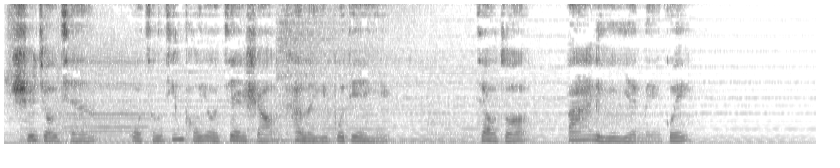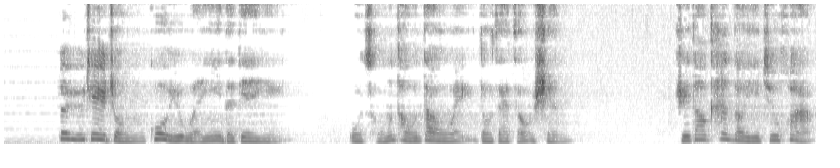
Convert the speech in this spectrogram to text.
许久前，我曾听朋友介绍看了一部电影，叫做《巴黎野玫瑰》。对于这种过于文艺的电影，我从头到尾都在走神，直到看到一句话，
